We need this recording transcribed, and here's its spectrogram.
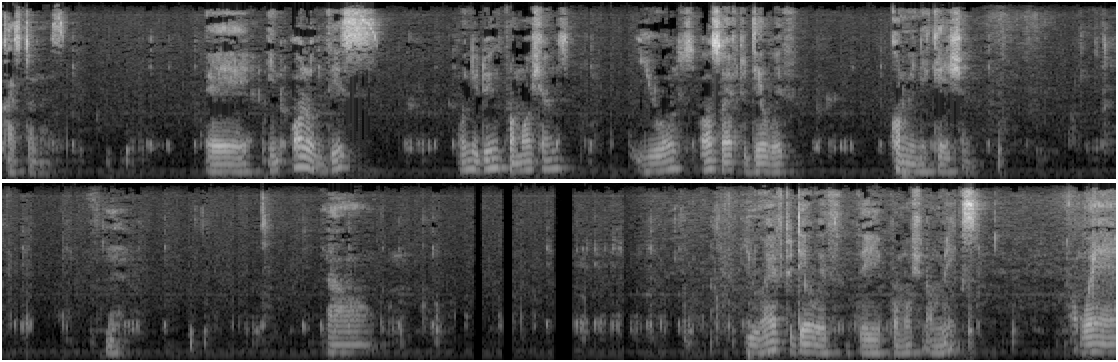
customers. Uh, in all of this, when you're doing promotions, you also have to deal with communication. Now, you have to deal with the promotional mix where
